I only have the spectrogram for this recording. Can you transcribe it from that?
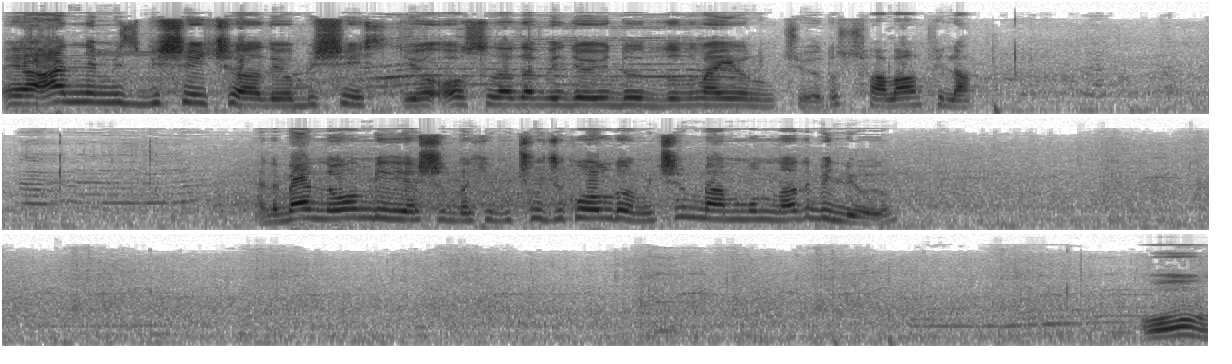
Veya annemiz bir şey çağırıyor, bir şey istiyor. O sırada videoyu durdurmayı unutuyoruz falan filan. Yani ben de 11 yaşındaki bir çocuk olduğum için ben bunları biliyorum. Oo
